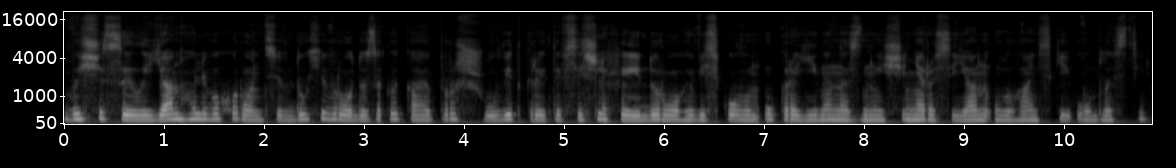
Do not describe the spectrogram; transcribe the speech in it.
Вищі сили, янголів-охоронців, духів роду закликаю, прошу відкрити всі шляхи і дороги військовим України на знищення росіян у Луганській області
